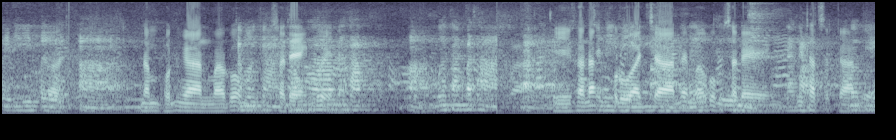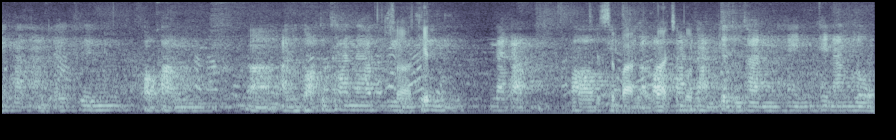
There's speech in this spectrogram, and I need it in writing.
ในพิธีเปิดอ่านำผลงานมาร่วมกำหนดการแสดงด้วยคนะร่าวๆนะครับอ่าเมื่อท่านประธานอ่า มีคณะครูอาจารย์ได้มาร่วมแสดงนิทรรศการเมื่อเพลงมาหาเกิดขึ้นขอความอนุเคราะห์ทุกท่านนะครับสาธิตนขึ้นนะครับพอเทศบาลแล้วก็ราชท่านบุรีระธานเกิดทุกท่านให้ให้นั่งลง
